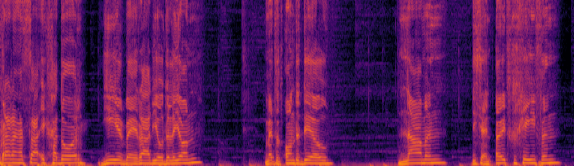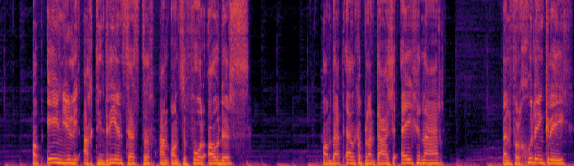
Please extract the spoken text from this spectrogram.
Brarangasa, ik ga door hier bij Radio de Leon met het onderdeel namen die zijn uitgegeven op 1 juli 1863 aan onze voorouders, omdat elke plantage-eigenaar een vergoeding kreeg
